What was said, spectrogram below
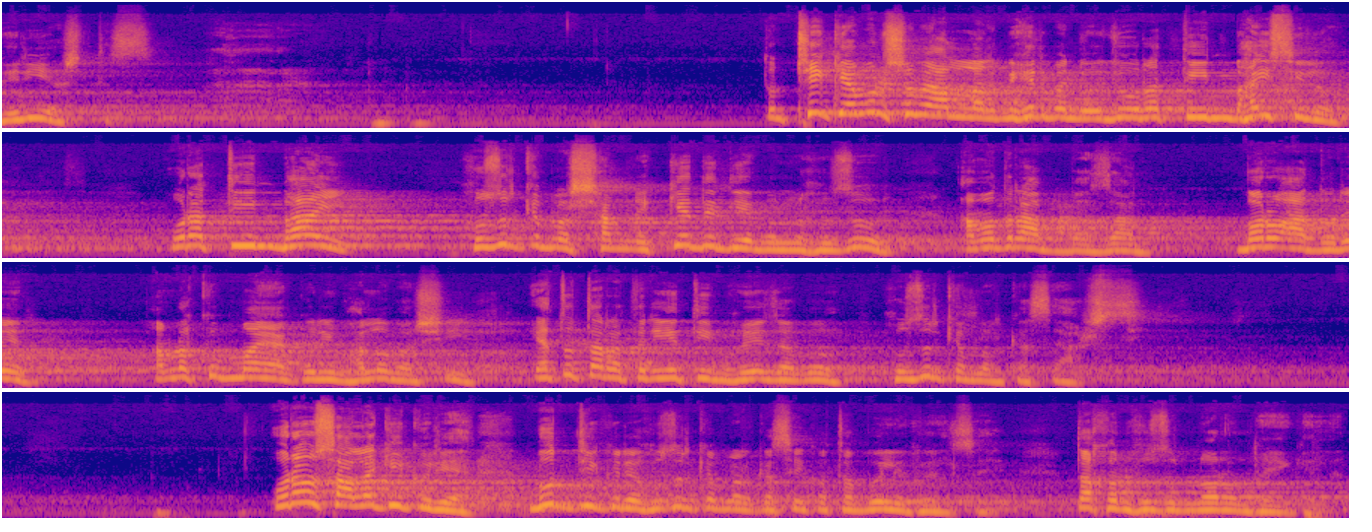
বেরিয়ে আসতেছে। তো ঠিক এমন সময় আল্লাহর মেহরবানি ওই যে ওরা তিন ভাই ছিল, ওরা তিন ভাই হুজুর কেবলার সামনে কেঁদে দিয়ে বলল, হুজুর, আমাদের আব্বা যান, বড় আদরের, আমরা খুব মায়া করি, ভালোবাসি, এত তাড়াতাড়ি এতিম হয়ে যাব, হুজুর কেবলার কাছে আসছি। ওরাও চালাকি করিয়া বুদ্ধি করে হুজুর কেবলার কাছে এই কথা বলে ফেলছে। তখন হুজুর নরম হয়ে গেলেন।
